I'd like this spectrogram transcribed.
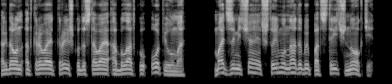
Когда он открывает крышку, доставая обладку опиума, мать замечает, что ему надо бы подстричь ногти.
